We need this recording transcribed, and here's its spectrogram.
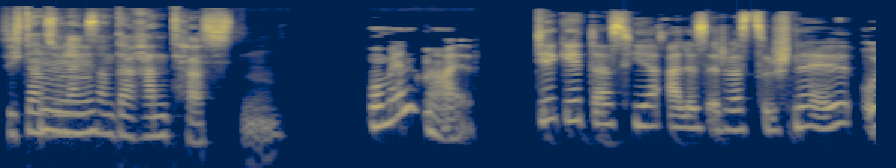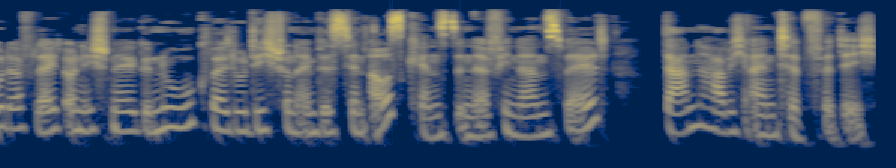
sich dann mhm. so langsam daran tasten. Moment mal. Dir geht das hier alles etwas zu schnell oder vielleicht auch nicht schnell genug, weil du dich schon ein bisschen auskennst in der Finanzwelt. Dann habe ich einen Tipp für dich.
